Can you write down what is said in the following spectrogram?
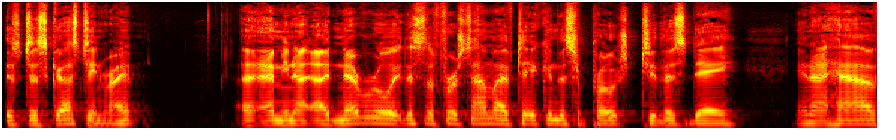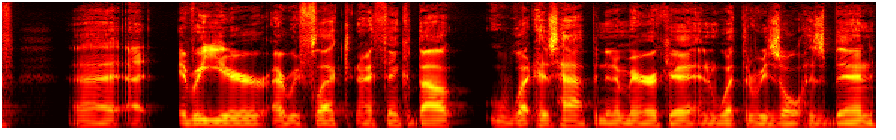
It's disgusting, right? I, I mean, I, would never really, this is the first time I've taken this approach to this day. And I have uh, every year I reflect and I think about what has happened in America and what the result has been,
